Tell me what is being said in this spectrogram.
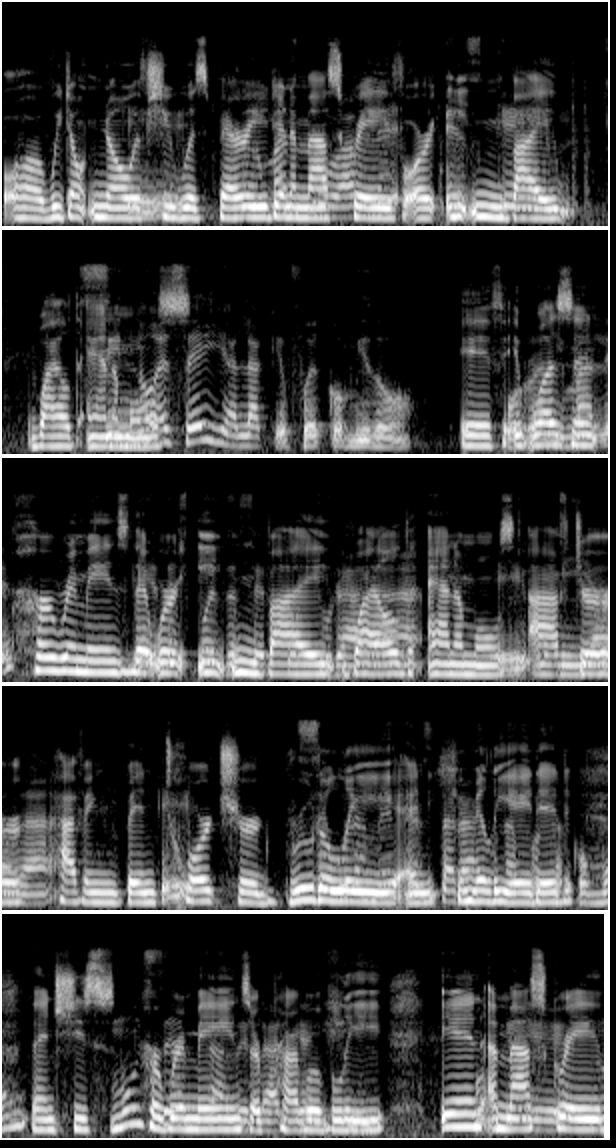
Or we don't know if she Eh, was buried in a mass grave or eaten by wild Si no animals. es ella la que fue comido if it wasn't her remains that eh, were eaten by wild animals eh, after having been eh, tortured brutally and estará en una humiliated, then she's her remains are probably in a mass grave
